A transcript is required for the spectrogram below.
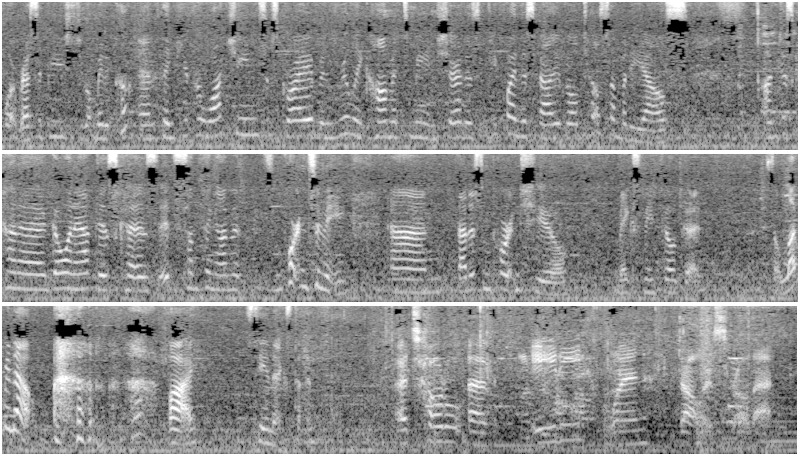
What recipes do you want me to cook? And thank you for watching, subscribe, and really comment to me and share this. If you find this valuable, tell somebody else. I'm just kind of going at this because it's something I'm, it's important to me. And that is important to you. Makes me feel good. So let me know. Bye. See you next time a total of $81 for all that.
